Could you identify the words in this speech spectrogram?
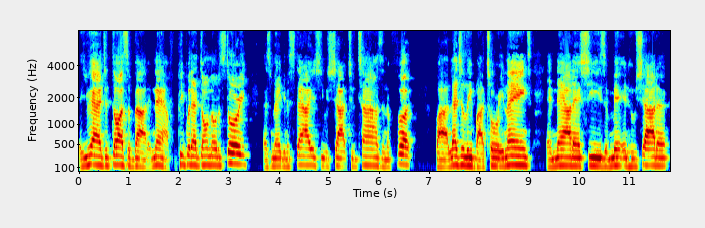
and you had your thoughts about it. Now, for people that don't know the story, that's Megan Thee Stallion. She was shot two times in the foot by allegedly by Tory Lanez, and now that she's admitting who shot her,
